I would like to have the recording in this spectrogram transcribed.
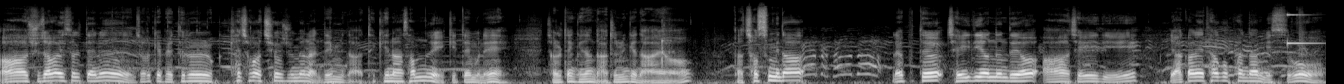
아, 주자가 있을 때는 저렇게 배트를 캐쳐가 치워주면 안 됩니다. 특히나 3루에 있기 때문에 저럴 땐 그냥 놔두는 게 나아요. 자, 쳤습니다. 레프트 JD였는데요. 아, JD 약간의 타구 판단 미스로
